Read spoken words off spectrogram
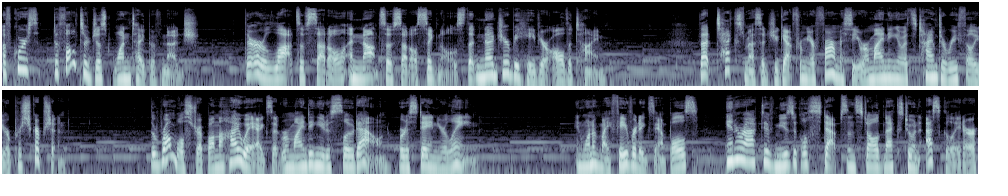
Of course, defaults are just one type of nudge. There are lots of subtle and not so subtle signals that nudge your behavior all the time. That text message you get from your pharmacy reminding you it's time to refill your prescription. The rumble strip on the highway exit reminding you to slow down or to stay in your lane. In one of my favorite examples, interactive musical steps installed next to an escalator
